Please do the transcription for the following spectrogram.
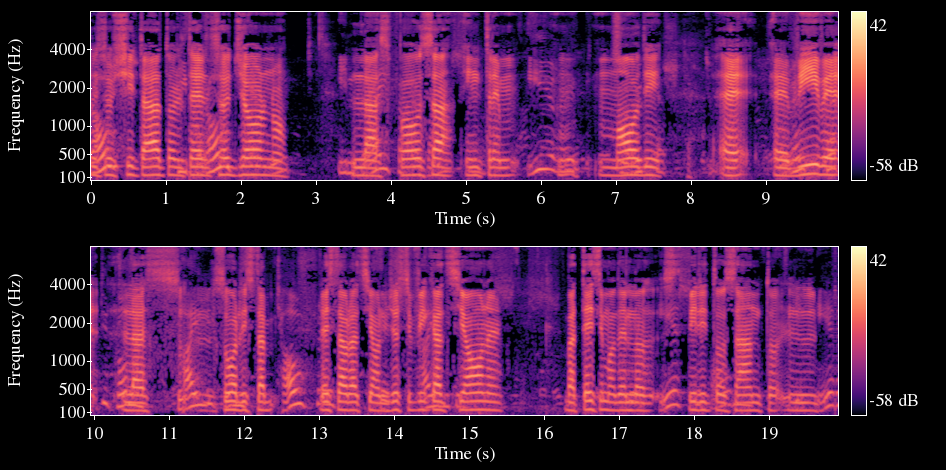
risuscitato il terzo giorno, la sposa in tre modi e, e vive la su- sua restaurazione, giustificazione, battesimo dello Spirito Santo, il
